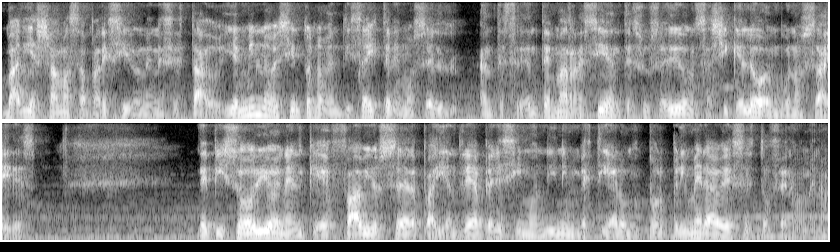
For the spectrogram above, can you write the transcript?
varias llamas aparecieron en ese estado. Y en 1996 tenemos el antecedente más reciente, sucedido en Sayiqueló, en Buenos Aires episodio en el que Fabio Serpa y Andrea Pérez Simondini investigaron por primera vez estos fenómenos.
